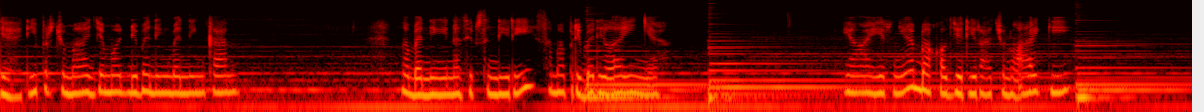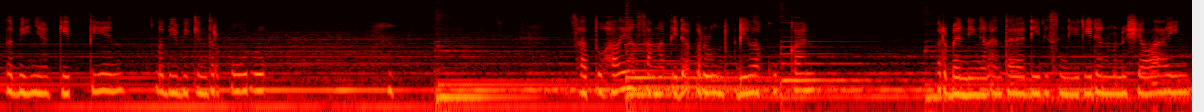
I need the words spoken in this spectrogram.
Jadi percuma aja mau dibanding-bandingkan. Ngebandingin nasib sendiri sama pribadi lainnya. Yang akhirnya bakal jadi racun lagi. Lebih nyakitin, lebih bikin terpuruk. Satu hal yang sangat tidak perlu untuk dilakukan. Perbandingan antara diri sendiri dan manusia lain.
